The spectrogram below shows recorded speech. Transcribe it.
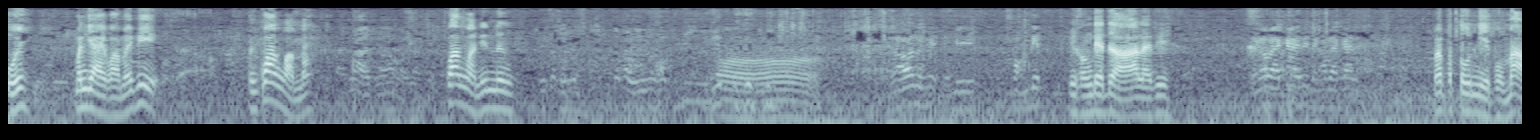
อุ้ยมันใหญ่กว่าไหมพี่ มันกว้างกว่าไหมกว้างก ว่านิดนึงอ๋อแล้วนึงเดี๋ยวมีของเด็ดมีของเด็ดเหรออะไรพี่เดี๋ยวเข้าไปใกล้พี่เดี๋ยวเข้าไปใกล้มันประตูหนีบผมเปล่า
